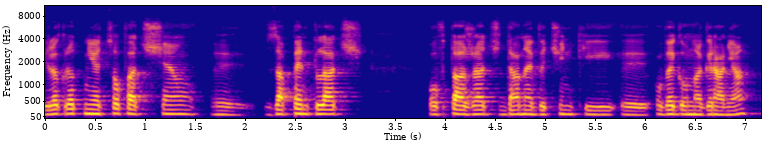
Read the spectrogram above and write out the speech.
wielokrotnie cofać się, y, zapętlać, powtarzać dane wycinki y, owego nagrania,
